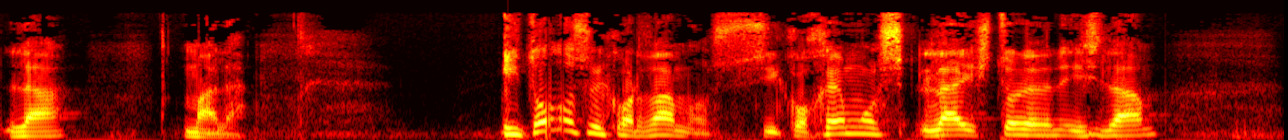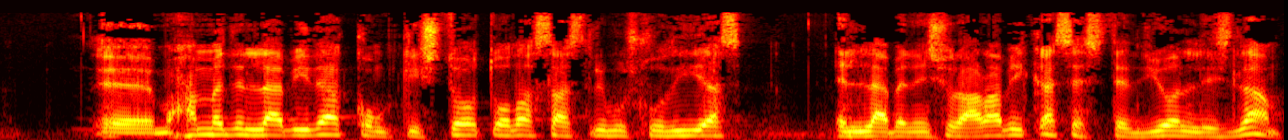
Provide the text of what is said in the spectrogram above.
la mala. Y todos recordamos, si cogemos la historia del Islam, eh, Mohammed en la vida conquistó todas las tribus judías en la península arábica, se extendió en el Islam.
